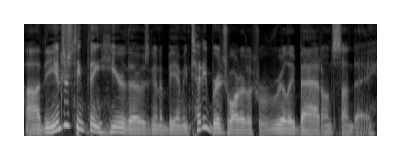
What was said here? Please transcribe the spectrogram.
Uh, the interesting thing here, though, is going to be I mean, Teddy Bridgewater looked really bad on Sunday.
